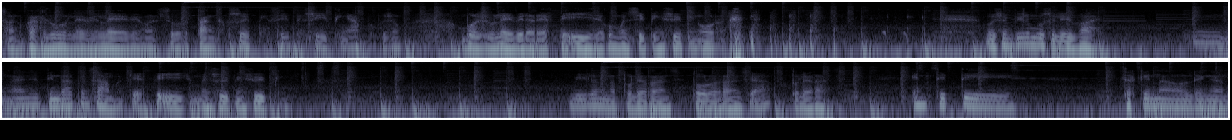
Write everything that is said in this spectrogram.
son perlu leve-leve masuk tangkap sweeping sweeping sweeping apa busung bos leve dari FPI aku mau sweeping sweeping orang. Bosan film bos lebih baik. Hmm, hanya tindakan sama ke FPI cuma sweeping sweeping bilang na toleransi toleransi apa toleransi entiti terkenal dengan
